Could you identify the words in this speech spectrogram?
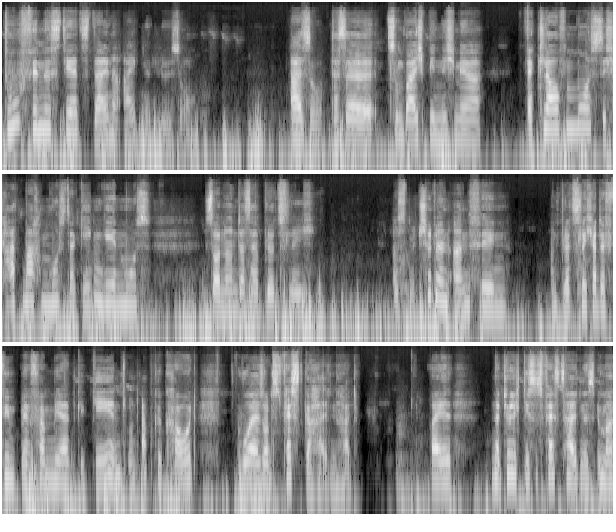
du findest jetzt deine eigene Lösung. Also, dass er zum Beispiel nicht mehr weglaufen muss, sich hart machen muss, dagegen gehen muss, sondern dass er plötzlich erst mit Schütteln anfing und plötzlich hat er viel mehr vermehrt gegähnt und abgekaut, wo er sonst festgehalten hat. Weil natürlich dieses Festhalten ist immer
